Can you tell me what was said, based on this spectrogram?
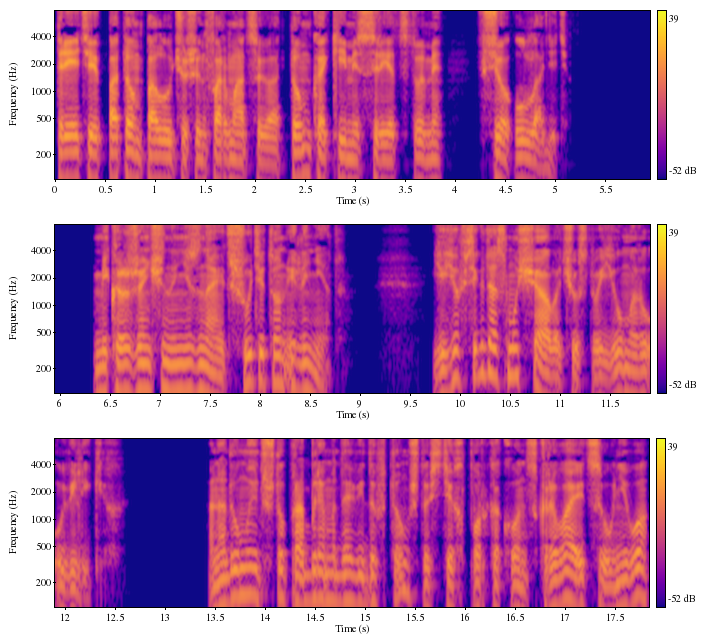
Третье, потом получишь информацию о том, какими средствами все уладить. Микроженщина не знает, шутит он или нет. Ее всегда смущало чувство юмора у великих. Она думает, что проблема Давида в том, что с тех пор, как он скрывается, у него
